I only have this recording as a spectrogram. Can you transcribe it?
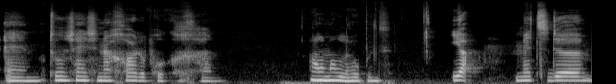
En toen zijn ze naar Gardebroek gegaan. Allemaal lopend. Ja, met de...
